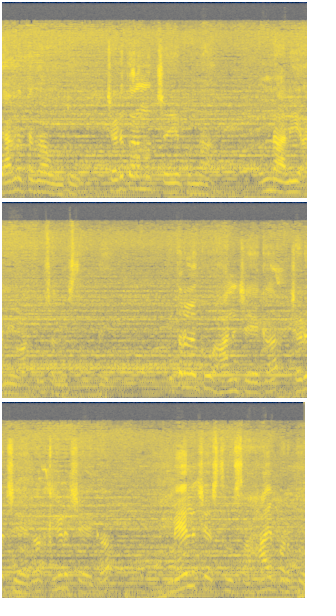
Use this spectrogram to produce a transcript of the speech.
జాగ్రత్తగా ఉంటూ చెడుతనము చేయకుండా ఉండాలి అని వాక్యం సెలవిస్తుంది. ఇతరులకు హాని చేయక చెడు చేయక కీడు చేయక మేలు చేస్తూ సహాయపడుతూ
